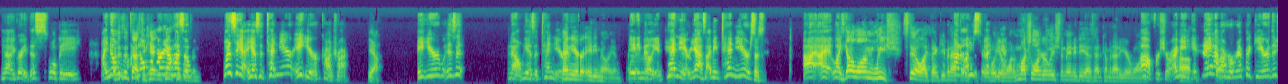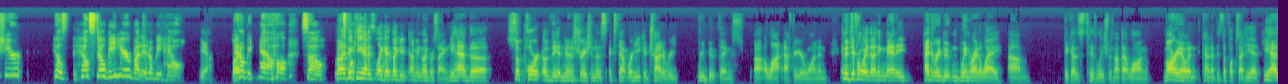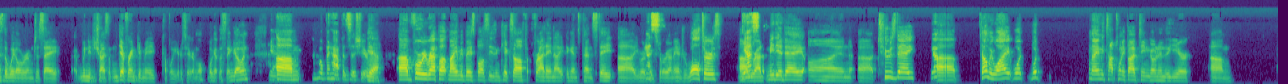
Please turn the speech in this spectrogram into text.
Yeah, I agree. This will be. I know. But it's a test. You can't. You Mario can't has a. whipping. What is he? At? He has a ten year, eight year contract. Yeah, Eight year is it? No, he has a ten year. ten year, eighty million. I 80 think, million. right? 10 year. Yes. I mean, 10 years. Just- I, I like, he's got a long leash still. I think even after a- a he's got- terrible year yeah. one, a much longer leash than Manny Diaz had coming out of year one. oh, for sure. I mean, Um, if they have but- a horrific year this year, he'll, he'll still be here, but it'll be hell. yeah, but- it'll be hell. So, but I think he has like like I mean like we're saying he had the support of the administration to this extent where he could try to re- reboot things uh, a lot after year one and in a different way that I think Manny had to reboot and win right away um, because his leash was not that long. Mario and kind of is the flip side. He had he has the wiggle room to say we need to try something different. Give me a couple of years here and we'll we'll get this thing going. yeah, Um, I hope it happens this year. yeah. Uh, before we wrap up, Miami baseball season kicks off Friday night against Penn State. Uh, you wrote a big story on Andrew Walters. Uh, Yes. You were out at media day on uh, Tuesday. Yep. Uh, tell me why? What? What? Miami top twenty-five team going into the year. Um,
